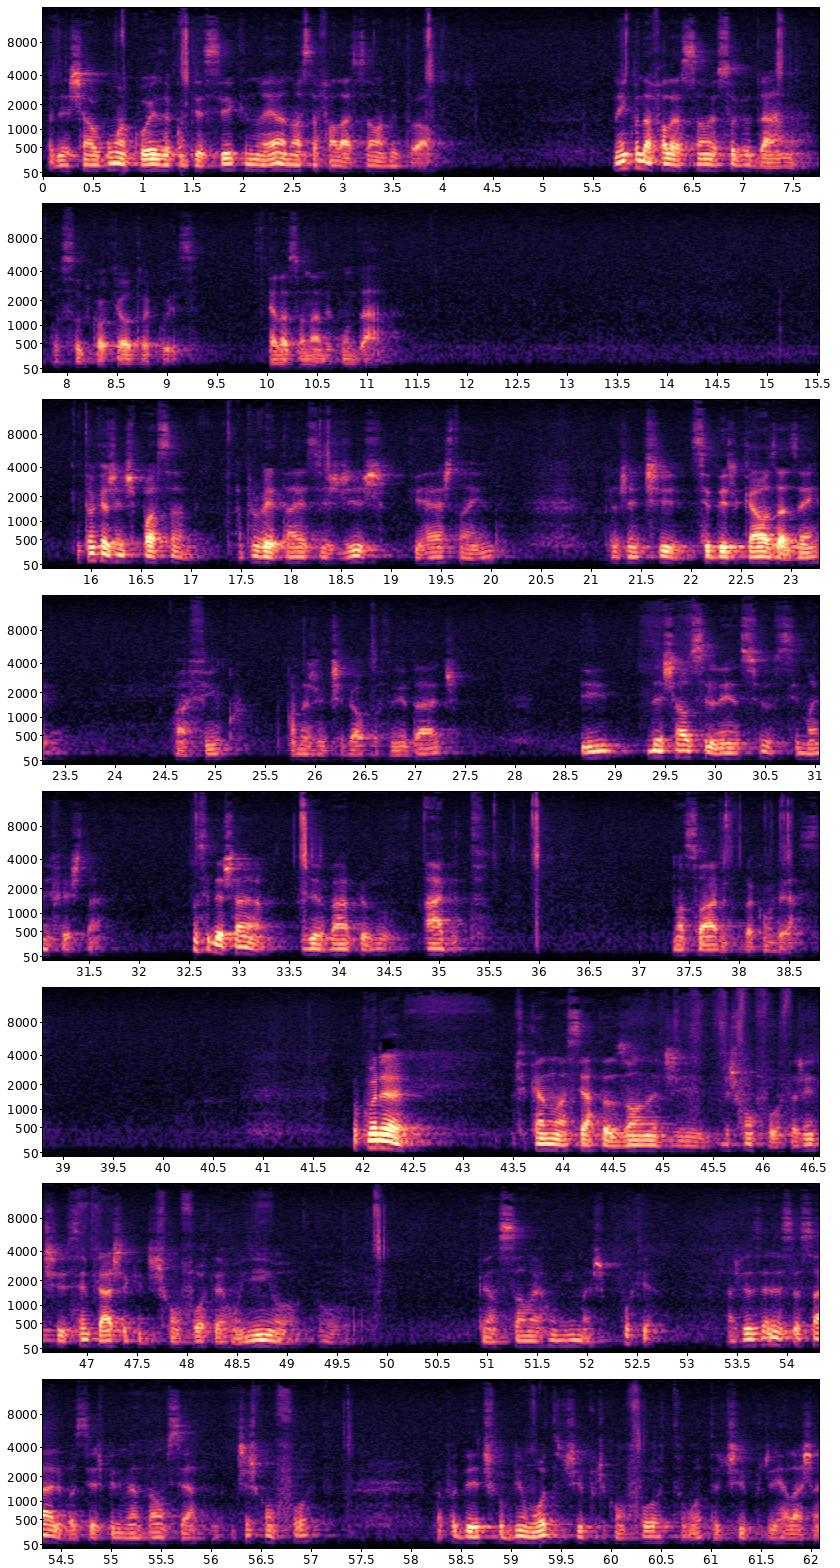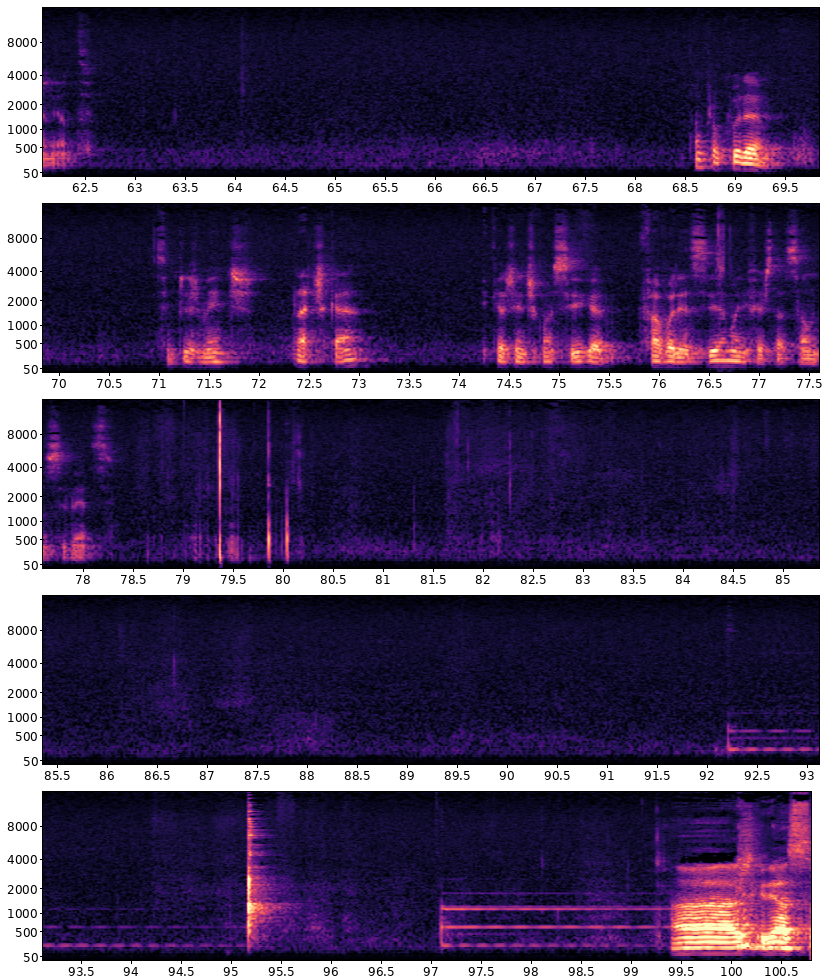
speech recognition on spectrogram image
para deixar alguma coisa acontecer que não é a nossa falação habitual. Nem quando a falação é sobre o Dharma ou sobre qualquer outra coisa relacionada com o Dharma. Então que a gente possa aproveitar esses dias que restam ainda para a gente se dedicar ao zazen com afinco, quando a gente tiver a oportunidade, e deixar o silêncio se manifestar. Não se deixar levar pelo hábito, nosso hábito da conversa. Procura ficar numa certa zona de desconforto. A gente sempre acha que desconforto é ruim ou, ou tensão é ruim, mas por quê? Às vezes é necessário você experimentar um certo desconforto para poder descobrir um outro tipo de conforto, um outro tipo de relaxamento. Então procura simplesmente praticar e que a gente consiga favorecer a manifestação do silêncio. As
